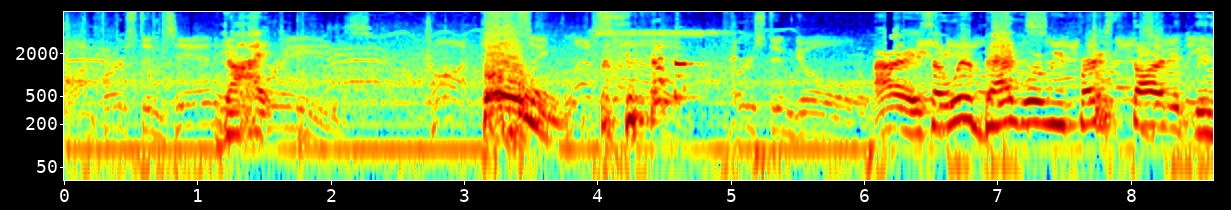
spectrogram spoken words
On first and 10, Die. here's Brees. Caught. Boom. First and goal. Alright, so we're back where we first started this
